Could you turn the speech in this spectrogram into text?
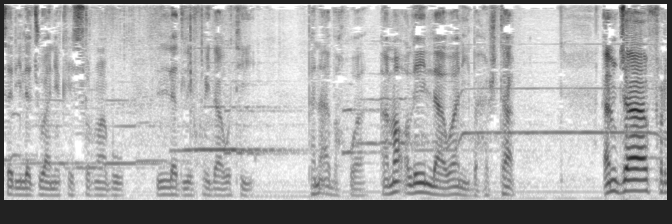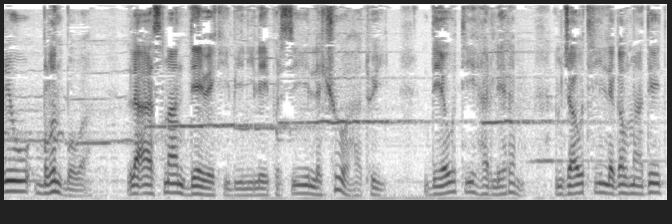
سەری لە جوانیەکەی سوڕما بوو، لە دڵی خۆیدا وتی، پەنا بەخوا ئەمە ئەڵێی لاوانی بەهەشتە! ئەمجا فڕی و بڵند بۆوە. لە ئاسمان دێوێکی بینی لێی پرسی، لە کوێوە هاتووی؟ دێوتی، هەر لێرەم. ئەمجا وتی، لەگەڵما دێیت؟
